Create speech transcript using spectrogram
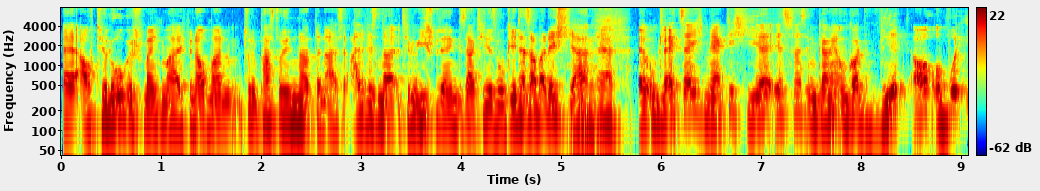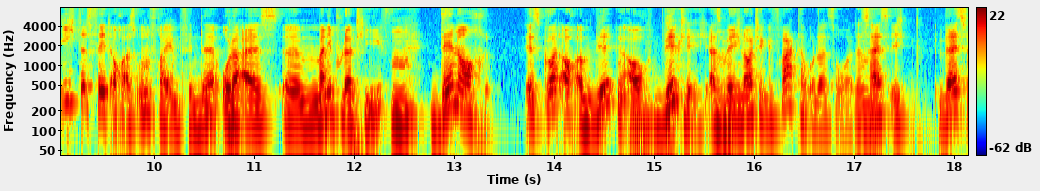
äh, auch theologisch manchmal. Ich bin auch mal zu dem Pastor hin und habe dann als allwissender Theologiestudent gesagt, hier so geht das aber nicht, ja. ja. Äh, und gleichzeitig merkte ich, hier ist was im Gange und Gott wirkt auch, obwohl ich das vielleicht auch als unfrei empfinde oder als ähm, manipulativ, mhm. dennoch ist Gott auch am Wirken, auch wirklich. Also, mhm. wenn ich Leute gefragt habe oder so. Das mhm. heißt, ich weiß,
